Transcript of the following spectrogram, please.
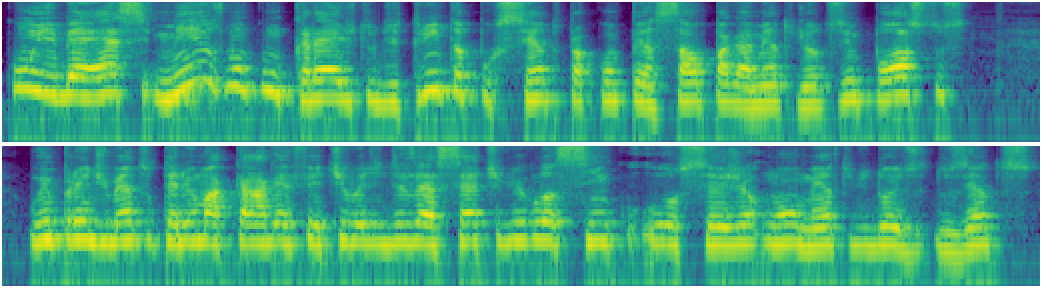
Com o IBS, mesmo com crédito de 30% para compensar o pagamento de outros impostos, o empreendimento teria uma carga efetiva de 17,5%, ou seja, um aumento de 210%.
